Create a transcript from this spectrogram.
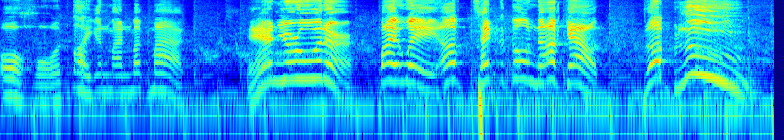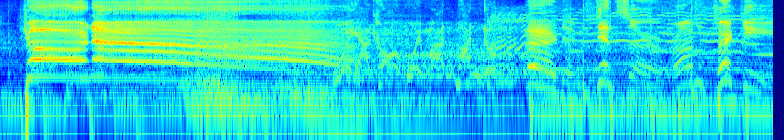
โอ้โห ต่อยกันมันมาก ๆ and your winner by way of technical knockout the blue corner Turkey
